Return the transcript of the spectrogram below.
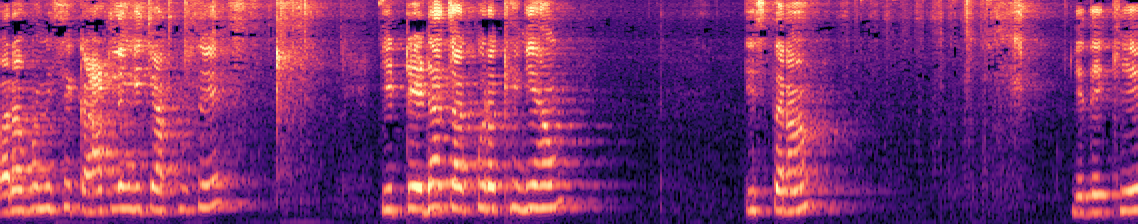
और अब हम इसे काट लेंगे चाकू से। ये टेढ़ा चाकू रखेंगे हम। इस तरह। ये देखिए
